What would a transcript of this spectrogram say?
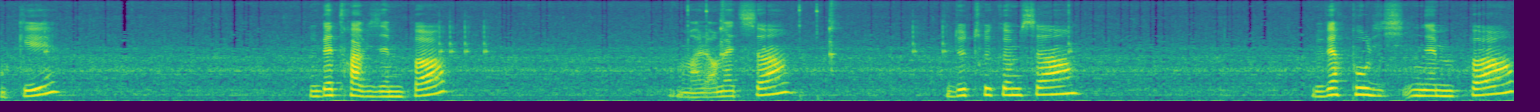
Ok. Une betterave, ils aiment pas. On va leur mettre ça. Deux trucs comme ça. Le verre poli, ils n'aiment pas.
